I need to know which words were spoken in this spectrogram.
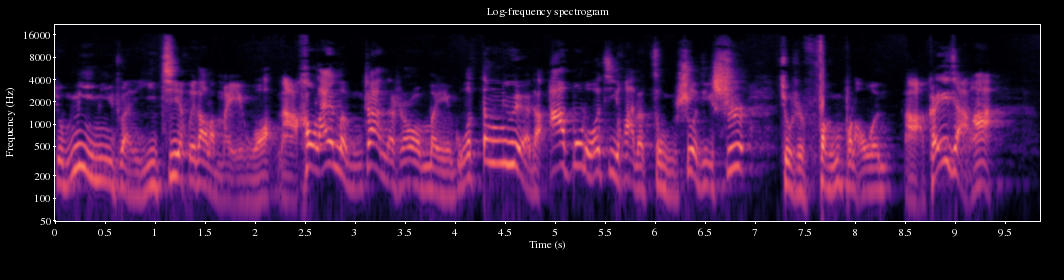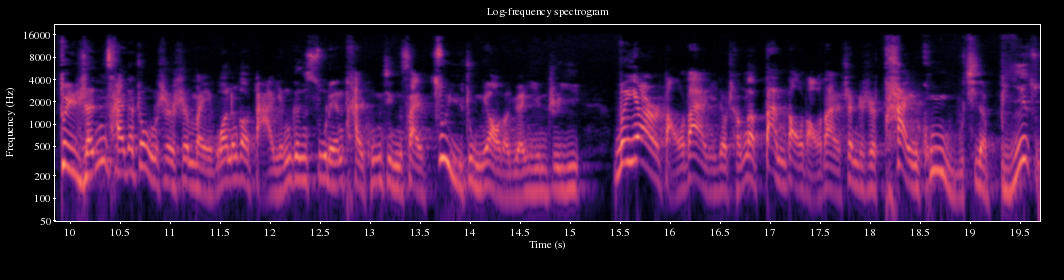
就秘密转移接回到了美国。那后来冷战的时候，美国登月的阿波罗计划的总设计师就是冯布劳恩啊。可以讲啊，对人才的重视是美国能够打赢跟苏联太空竞赛最重要的原因之一。V 二导弹也就成了弹道导弹甚至是太空武器的鼻祖。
